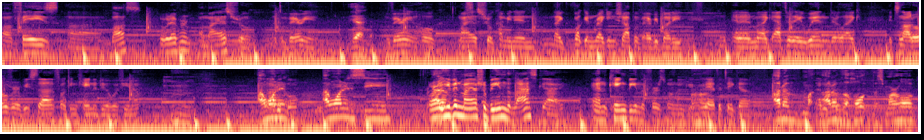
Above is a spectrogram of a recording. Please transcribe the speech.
uh, phase uh, boss or whatever, a Maestro, like a variant, Yeah, a variant Hulk, Maestro coming in like fucking wrecking shop of everybody, and then like after they win, they're like, it's not over. We still have fucking Kane to deal with, you know. I That'd wanted cool. I wanted to see. Or I even Maestro being the last guy, and King being the first one that Uh-huh. they have to take out. out of my, That'd out of the Hulk, the Smart Hulk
